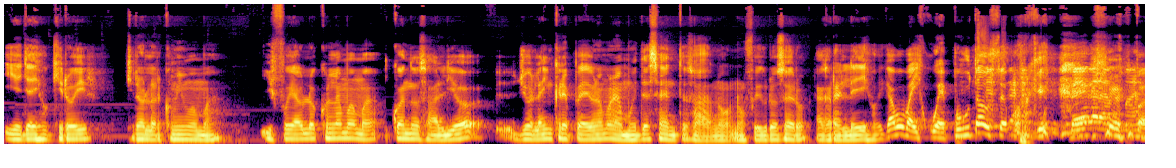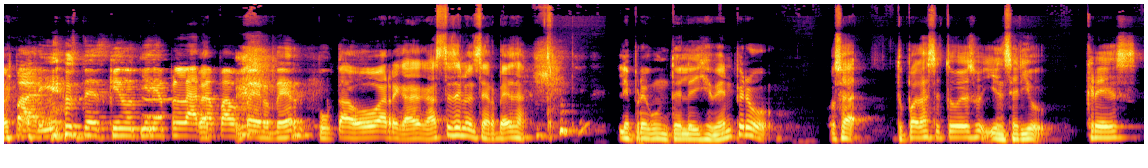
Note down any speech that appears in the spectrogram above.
Y ella dijo, quiero ir, quiero hablar con mi mamá. Y fue y habló con la mamá. Cuando salió, yo la increpé de una manera muy decente, o sea, no, no fui grosero. Agarré y le dijo, oiga, boba, hijo de puta, ¿usted por qué? Venga, la paría, usted es que no tiene plata para perder. Puta boba, rega- gásteselo en cerveza. Le pregunté, le dije, ven, pero, o sea, tú pagaste todo eso y en serio crees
